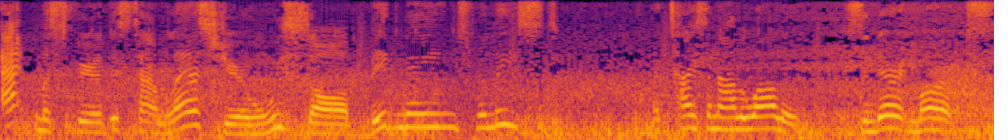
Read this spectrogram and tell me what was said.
atmosphere this time last year when we saw big names released, like Tyson Alualu, Sen'Derrick Marks,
